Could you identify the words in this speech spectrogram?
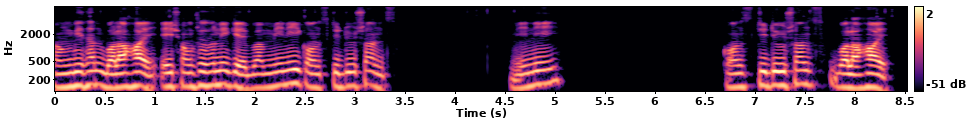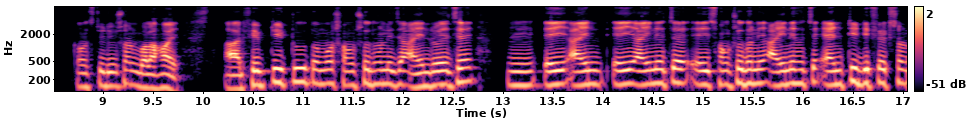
সংবিধান বলা হয় এই সংশোধনীকে বা মিনি কনস্টিটিউশনস মিনি কনস্টিটিউশনস বলা হয়, কনস্টিটিউশন বলা হয়। আর ফিফটি টুতম সংশোধনী যে আইন রয়েছে এই আইন এই আইন হচ্ছে, এই সংশোধনী আইনে হচ্ছে অ্যান্টি ডিফেকশন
